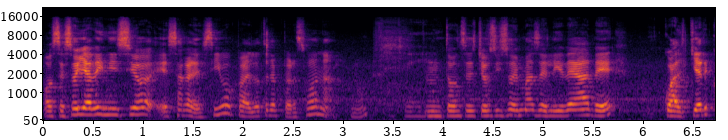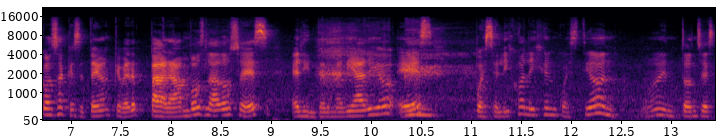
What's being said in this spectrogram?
o sea, eso ya de inicio es agresivo para la otra persona, ¿no? Entonces yo sí soy más de la idea de cualquier cosa que se tenga que ver para ambos lados es el intermediario, es pues el hijo o la hija en cuestión, ¿no? Entonces,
